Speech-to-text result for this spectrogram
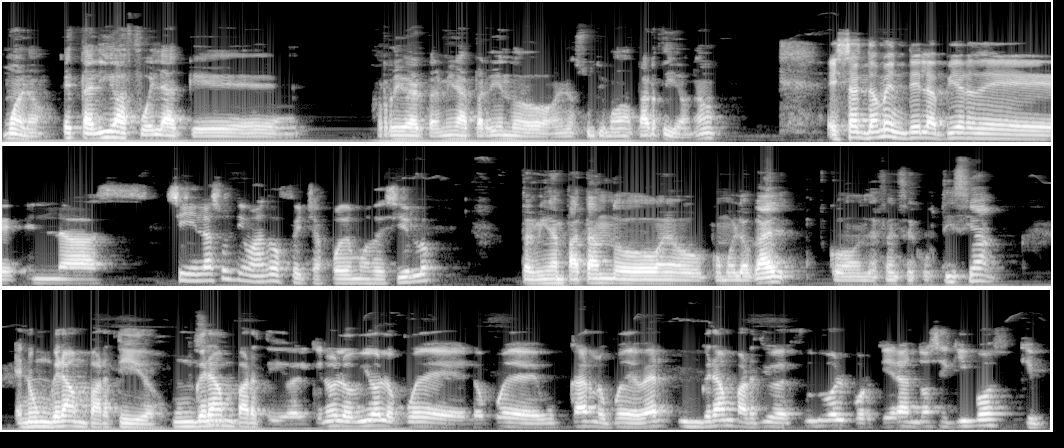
Bueno, esta liga fue la que River termina perdiendo en los últimos dos partidos, ¿no? Exactamente, la pierde en las, sí, en las últimas dos fechas, podemos decirlo. Termina empatando como local con Defensa y Justicia. En un gran partido, un gran partido. El que no lo vio lo puede, lo puede buscar, lo puede ver. Un gran partido de fútbol porque eran dos equipos que,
